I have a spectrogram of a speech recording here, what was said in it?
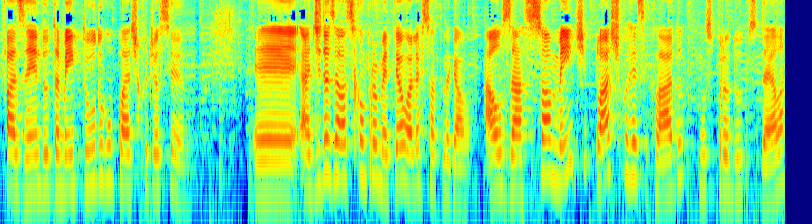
fazendo também tudo com plástico de oceano. É, a Adidas ela se comprometeu, olha só que legal, a usar somente plástico reciclado nos produtos dela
